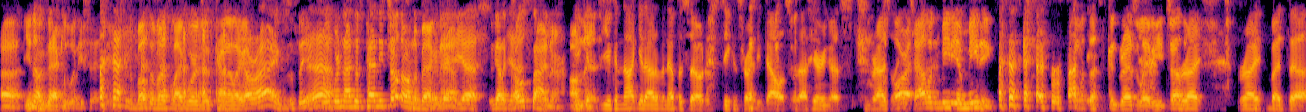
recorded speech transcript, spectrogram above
Uh, you know exactly what he said. Both of us, like, we're just kind of like, all right, see, yeah. we're not just patting each other on the back we now. yes, we got a yes. co-signer on you can, this. You cannot get out of an episode of deconstructing Dallas without hearing us congratulate. Or Allen Media meeting right. with us congratulating each other. Right, right. But uh,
